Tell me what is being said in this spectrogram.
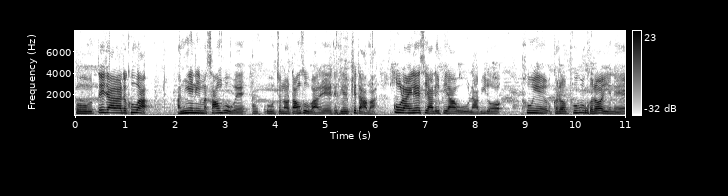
ဟိုတေးကြတာတစ်ခုကအမြင်နေမဆောင်ဖို့ပဲဟိုကျွန်တော်တောင်းဆိုပါတယ်တကယ်ဖြစ်တာပါကိုယ်တိုင်လဲဆရာလေးဖះကိုလာပြီးတော့ဖူးရင်ကြော့ဖူးဖူးကြော့ရင်းနဲ့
